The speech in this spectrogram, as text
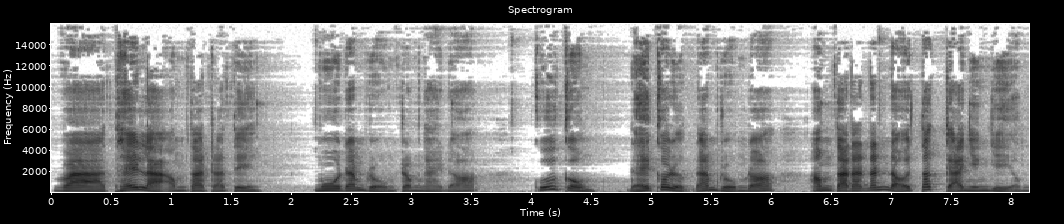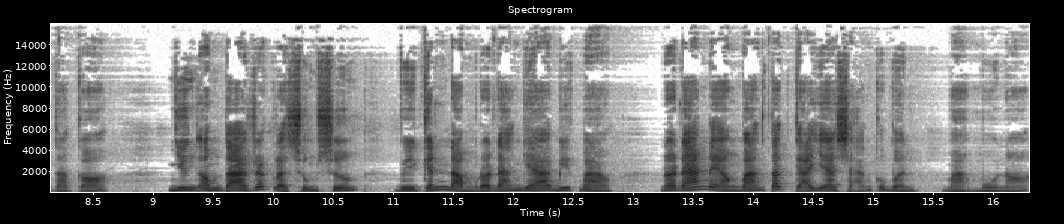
Và thế là ông ta trả tiền, mua đám ruộng trong ngày đó. Cuối cùng, để có được đám ruộng đó, Ông ta đã đánh đổi tất cả những gì ông ta có. Nhưng ông ta rất là sung sướng vì cánh đồng đó đáng giá biết bao. Nó đáng để ông bán tất cả gia sản của mình mà mua nó.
